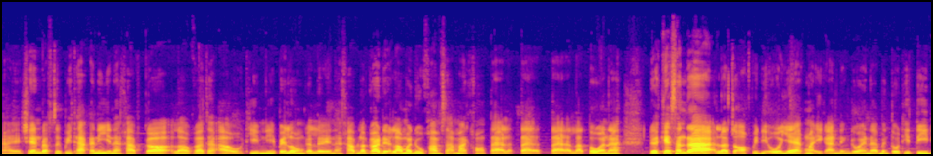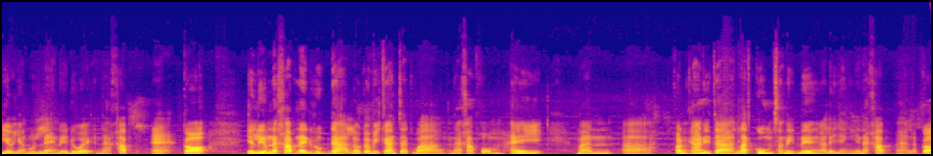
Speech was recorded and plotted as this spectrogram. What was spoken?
อ่าอย่างเช่นแบบศึกพิทักษ์อันนี้นะครับก็เราก็จะเอาทีมนี้ไปลงกันเลยนะครับแล้วก็เดี๋ยวเรามาดูความสามารถของแต่ละแต่แต่ละตัวนะเดี๋ยวแคสซันดราเราจะออกวิดีโอแยกมาอีกอันหนึ่งด้วยนะเป็นตัวที่ตีเดี่ยวอย่างรุนแรงได้ด้วยนะครับอ่าก็ อย่าลืมนะครับในทุกด่านเราก็มีการจัดวางนะครับผมให้มันค่อนข้างที่จะรัดกลุ่มสักนิดนึงอะไรอย่างนี้นะครับอ่าแล้วก็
